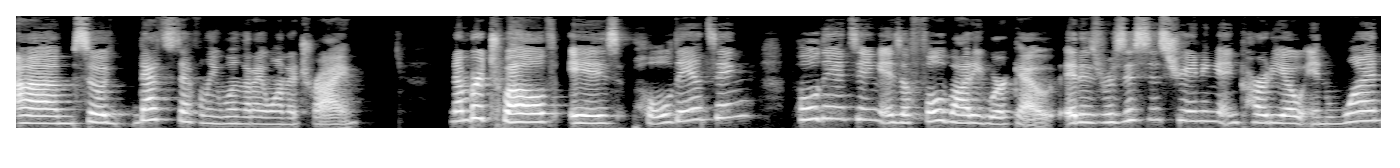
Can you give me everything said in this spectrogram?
Um, so that's definitely one that I want to try. Number 12 is pole dancing. Pole dancing is a full body workout. It is resistance training and cardio in one,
